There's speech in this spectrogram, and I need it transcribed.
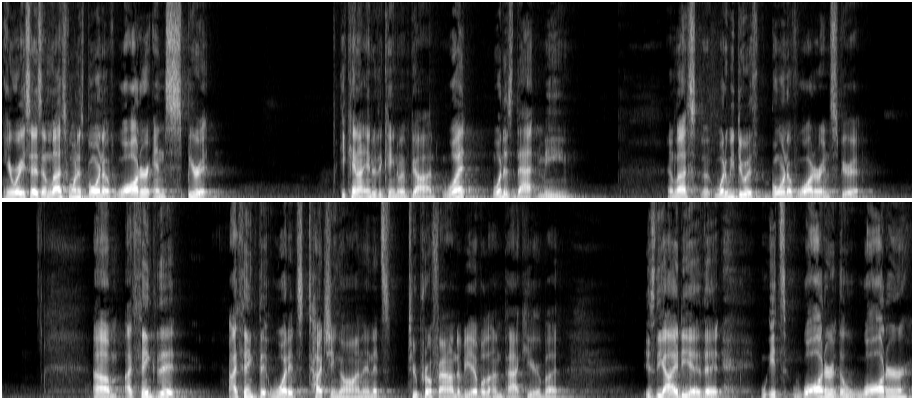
here where he says, Unless one is born of water and spirit, he cannot enter the kingdom of God. What, what does that mean? Unless, uh, what do we do with born of water and spirit? Um, I think that I think that what it's touching on, and it's too profound to be able to unpack here, but is the idea that it's water, the water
